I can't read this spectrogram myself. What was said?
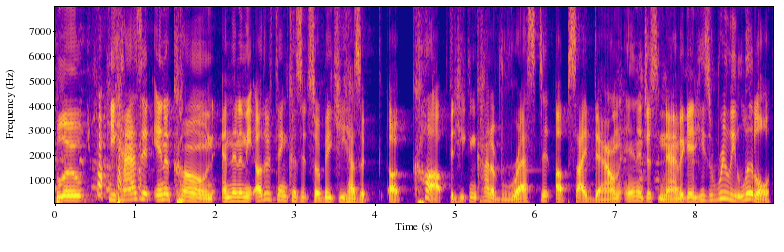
Blue. He has it in a cone, and then in the other thing, because it's so big, he has a, a cup that he can kind of rest it upside down in and just navigate. He's really little.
